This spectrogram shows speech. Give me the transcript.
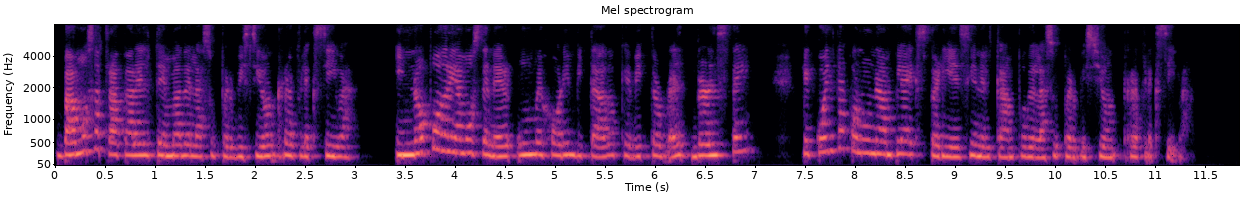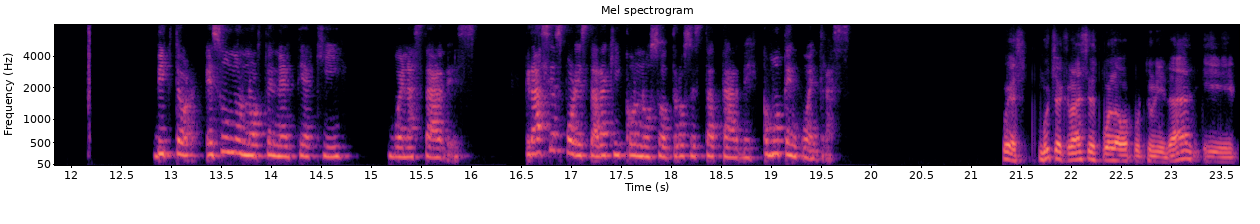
vamos a tratar el tema de la supervisión reflexiva y no podríamos tener un mejor invitado que Víctor Bernstein, que cuenta con una amplia experiencia en el campo de la supervisión reflexiva. Víctor, es un honor tenerte aquí. Buenas tardes. Gracias por estar aquí con nosotros esta tarde. ¿Cómo te encuentras? Pues muchas gracias por la oportunidad y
